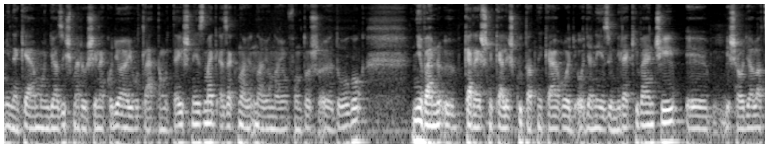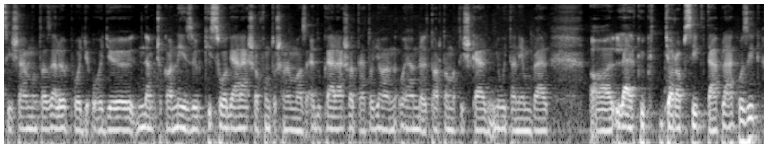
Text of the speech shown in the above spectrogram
mindenki elmondja az ismerősének, hogy olyan jót láttam, hogy te is nézd meg, ezek nagyon-nagyon fontos dolgok. Nyilván keresni kell és kutatni kell, hogy, hogy a néző mire kíváncsi, és ahogy a Laci is elmondta az előbb, hogy, hogy nem csak a néző kiszolgálása fontos, hanem az edukálása, tehát olyan, olyan tartalmat is kell nyújtani, amivel a lelkük gyarapszik, táplálkozik.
